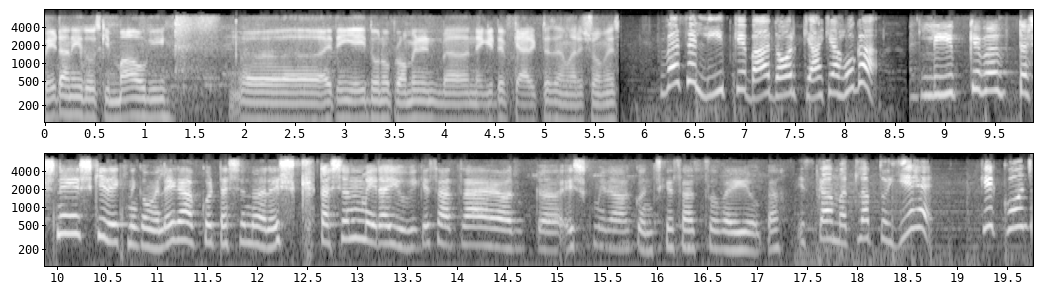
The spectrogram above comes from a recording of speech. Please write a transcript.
बेटा नहीं तो उसकी माँ होगी। आई थिंक यही दोनों प्रोमिनेंट नेगेटिव कैरेक्टर्स हैं हमारे शो में। वैसे लीप के बाद और क्या क्या होगा? लीप के बाद टशने इश्क ही देखने को मिलेगा आपको टशन और इश्क। टशन मेरा यूवी के साथ रहा है और इश्क मेरा कुंज के साथ तो वही होगा। इसका मतलब तो ये है कि कुंज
